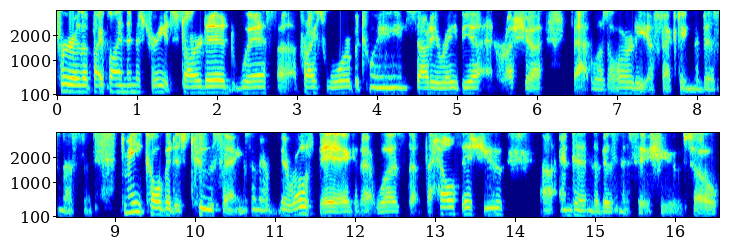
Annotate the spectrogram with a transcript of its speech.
for the pipeline industry, it started with a price war between Saudi Arabia and Russia that was already affecting the business. And to me, COVID is two things, and they're they're both big. That was the, the health issue uh, and then the business issue. So,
